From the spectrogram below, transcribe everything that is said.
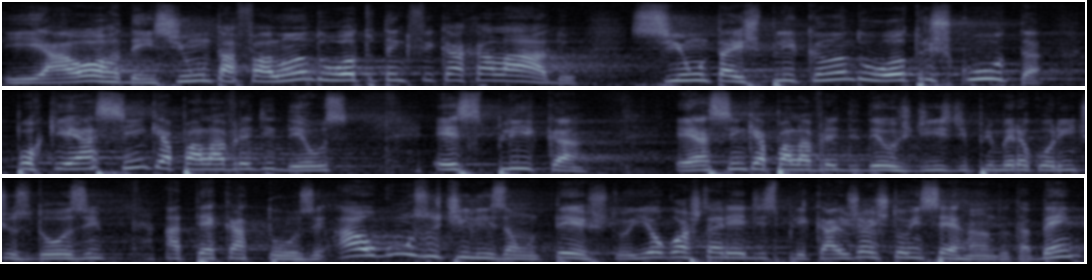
e a ordem. Se um está falando, o outro tem que ficar calado. Se um está explicando, o outro escuta. Porque é assim que a palavra de Deus explica é assim que a palavra de Deus diz de 1 Coríntios 12 até 14. Alguns utilizam um texto e eu gostaria de explicar, eu já estou encerrando, tá bem?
